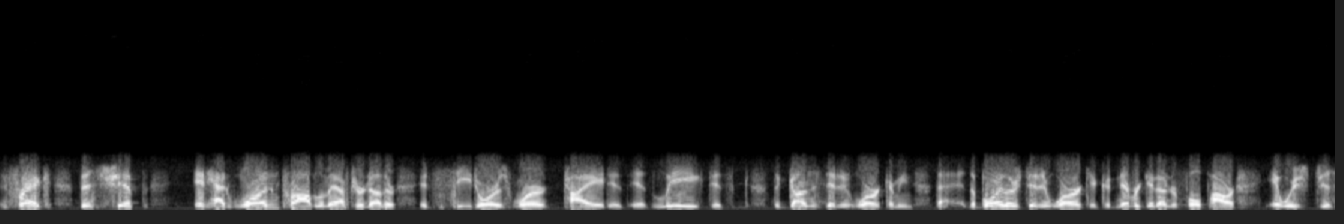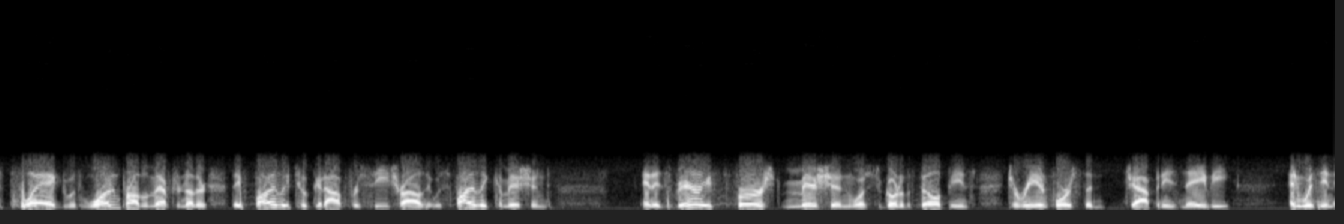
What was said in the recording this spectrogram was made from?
And Frank, this ship it had one problem after another. Its sea doors weren't tight. It, it leaked. Its the guns didn't work. I mean, the the boilers didn't work. It could never get under full power. It was just plagued with one problem after another. They finally took it out for sea trials. It was finally commissioned, and its very first mission was to go to the Philippines to reinforce the Japanese Navy. And within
